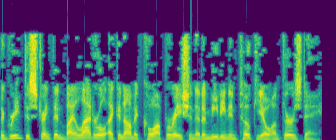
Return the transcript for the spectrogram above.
agreed to strengthen bilateral economic cooperation at a meeting in Tokyo on Thursday.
